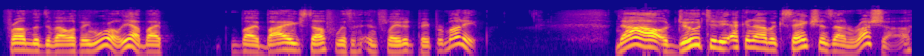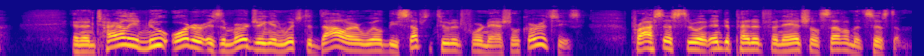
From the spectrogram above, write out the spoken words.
from the developing world. Yeah, by by buying stuff with inflated paper money. Now, due to the economic sanctions on Russia, an entirely new order is emerging in which the dollar will be substituted for national currencies, processed through an independent financial settlement system.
